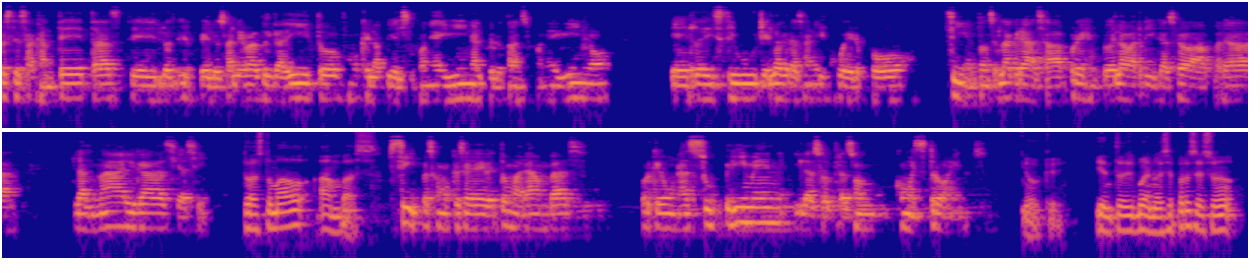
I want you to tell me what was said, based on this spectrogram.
pues te sacan tetas, el pelo sale más delgadito, como que la piel se pone divina, el pelo también se pone divino, eh, redistribuye la grasa en el cuerpo. Sí, entonces la grasa, por ejemplo, de la barriga se va para las nalgas y así. ¿Tú has tomado ambas? Sí, pues como que se debe tomar ambas, porque unas suprimen y las otras son como estrógenos. Ok. Y entonces, bueno, ese proceso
